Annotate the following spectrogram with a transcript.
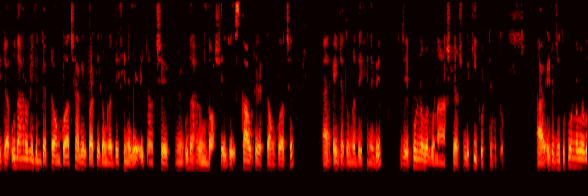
এটা উদাহরণে কিন্তু একটা অঙ্ক আছে, আগের পার্টে তোমরা দেখে নেবে। এটা হচ্ছে উদাহরণ দশে যে স্কাউটের একটা অঙ্ক আছে। এটা তোমরা দেখে নেবে যে পূর্ণবর্গ না আসলে আসলে কি করতে হতো। আর এটা যেহেতু পূর্ণবর্গ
